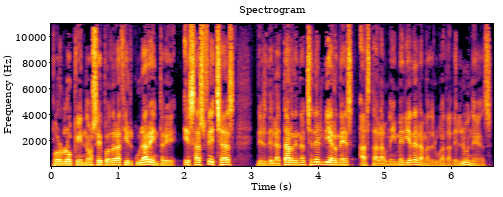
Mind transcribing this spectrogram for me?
por lo que no se podrá circular entre esas fechas desde la tarde-noche del viernes hasta la una y media de la madrugada del lunes.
